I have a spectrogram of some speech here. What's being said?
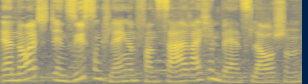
erneut den süßen Klängen von zahlreichen Bands lauschen.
